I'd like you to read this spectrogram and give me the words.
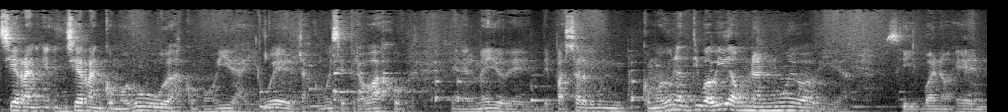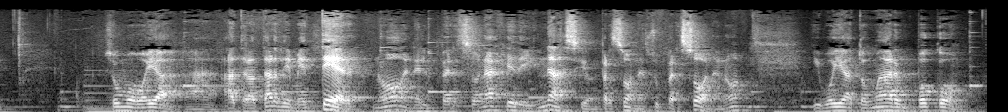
cierran, encierran como dudas, como idas y vueltas, como ese trabajo en el medio de, pasar de un, como de una antigua vida a una nueva vida. Sí, bueno, yo me voy a, tratar de meter ¿no? en el personaje de Ignacio, en persona, en su persona, ¿no? Y voy a tomar un poco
